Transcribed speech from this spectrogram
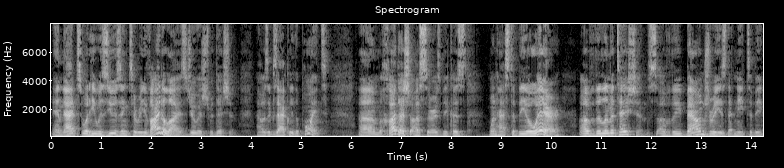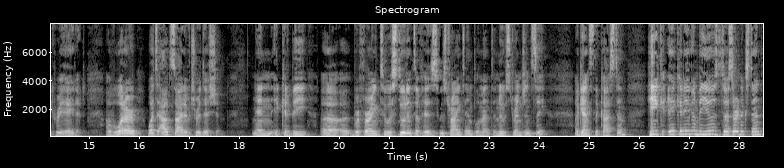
And that's what he was using to revitalize Jewish tradition. That was exactly the point. Um, Chadash Asur is because one has to be aware of the limitations, of the boundaries that need to be created, of what are what's outside of tradition. And it could be uh, uh, referring to a student of his who's trying to implement a new stringency against the custom. He, it could even be used to a certain extent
